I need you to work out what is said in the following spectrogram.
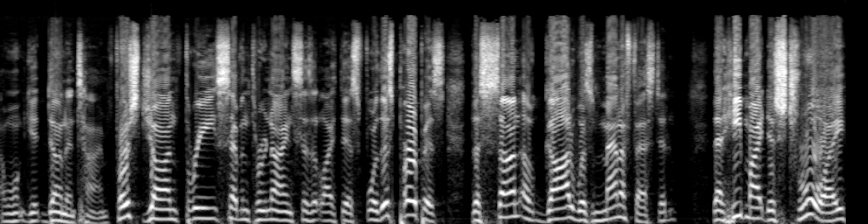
I won't get done in time. 1 John 3 7 through 9 says it like this For this purpose, the Son of God was manifested, that he might destroy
